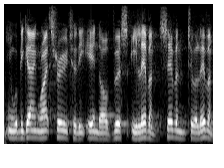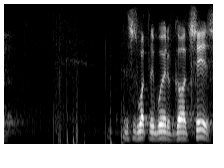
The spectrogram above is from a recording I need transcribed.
And we'll be going right through to the end of verse 11, 7 to 11. And this is what the Word of God says.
